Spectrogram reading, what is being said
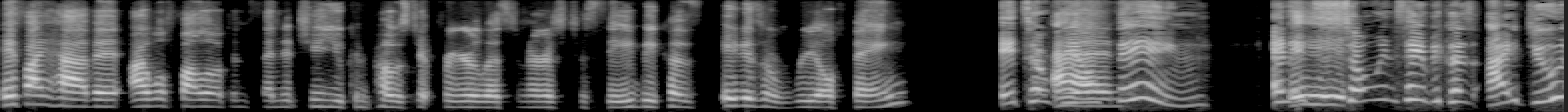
if I have it, I will follow up and send it to you. You can post it for your listeners to see because it is a real thing. It's a real And thing. And it- it's so insane because I do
